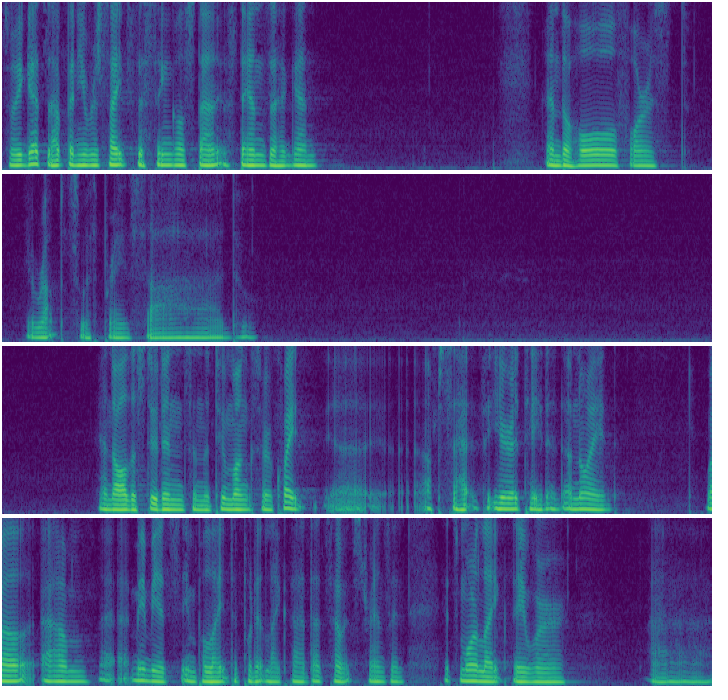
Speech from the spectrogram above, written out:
So he gets up and he recites the single sta- stanza again. And the whole forest erupts with praise. Sadhu. And all the students and the two monks are quite uh, upset, irritated, annoyed. Well, um, uh, maybe it's impolite to put it like that. That's how it's translated. It's more like they were uh,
